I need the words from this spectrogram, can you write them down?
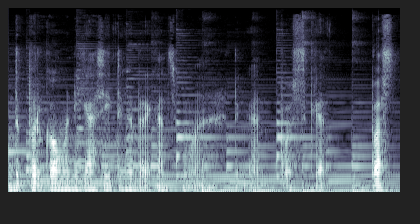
untuk berkomunikasi dengan rekan semua dengan postcard post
